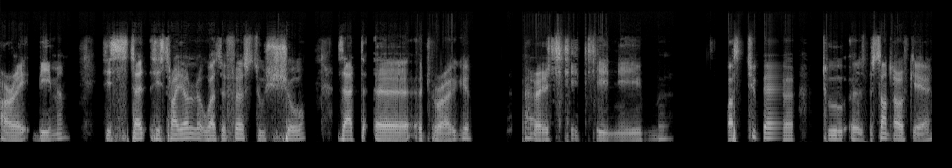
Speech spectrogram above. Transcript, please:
RA-BEAM, this, this trial was the first to show that uh, a drug, baricitinib, was superior to uh, the standard of care,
